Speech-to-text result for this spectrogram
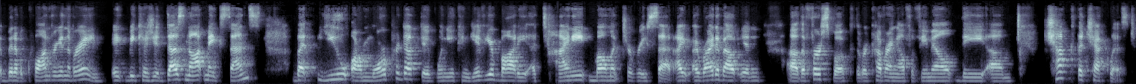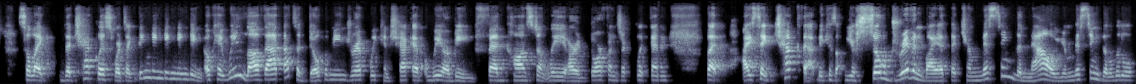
a bit of a quandary in the brain it, because it does not make sense but you are more productive when you can give your body a tiny moment to reset. I, I write about in uh, the first book the recovering alpha female the um, chuck the checklist. So like the checklist where it's like ding ding ding ding ding. Okay we love that. That's a dopamine drip. We can check it. We are being fed constantly. Our endorphins are clicking. But i say check that because you're so driven by it that you're missing the now. You're missing the little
